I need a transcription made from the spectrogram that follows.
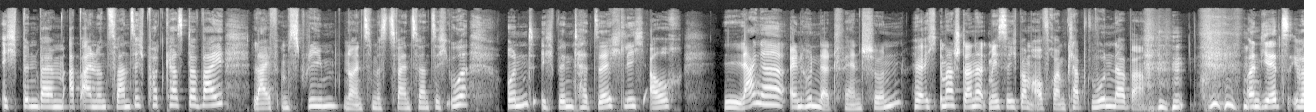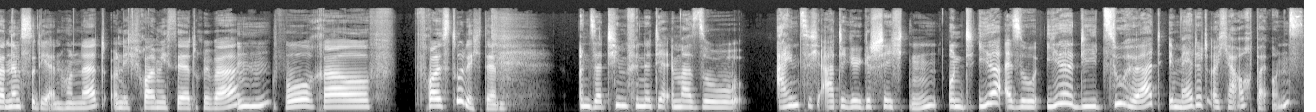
ich bin beim Ab 21 Podcast dabei, live im Stream, 19 bis 22 Uhr. Und ich bin tatsächlich auch lange 100-Fan schon. Höre ich immer standardmäßig beim Aufräumen. Klappt wunderbar. und jetzt übernimmst du die 100 und ich freue mich sehr drüber. Mhm. Worauf freust du dich denn? Unser Team findet ja immer so einzigartige Geschichten. Und ihr, also ihr, die zuhört, ihr meldet euch ja auch bei uns.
